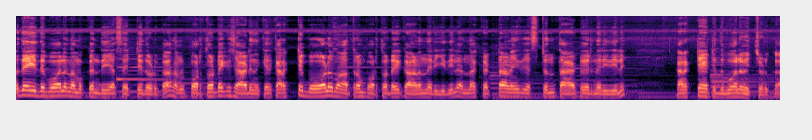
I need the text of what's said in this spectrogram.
അതേ ഇതുപോലെ നമുക്ക് എന്ത് ചെയ്യാം? സെറ്റ് ചെയ്ത് കൊടുക്കുക നമ്മൾ പുറത്തോട്ടേക്ക് ചാടി നിൽക്കുക. കറക്റ്റ് ബോൾ മാത്രം പുറത്തോട്ടേക്ക് കാണുന്ന രീതിയിൽ എന്നാൽ കെട്ടാണെങ്കിൽ ജസ്റ്റ് ഒന്ന് താഴോട്ട് വരുന്ന രീതിയിൽ കറക്റ്റായിട്ട് ഇതുപോലെ വെച്ച് കൊടുക്കുക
